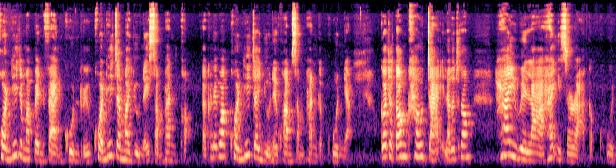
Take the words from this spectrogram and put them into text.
คนที่จะมาเป็นแฟนคุณ หรือคนที่จะมาอยู่ในสัมพันธ์เขาเรียกว่าคนที่จะอยู่ในความสัมพันธ์กับคุณเนี่ย ก็จะต้องเข้าใจแล้วก็จะต้อง ให้เวลาให้อิสระกับคุณ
